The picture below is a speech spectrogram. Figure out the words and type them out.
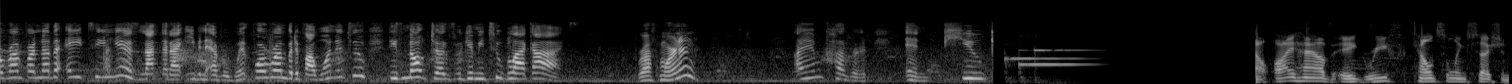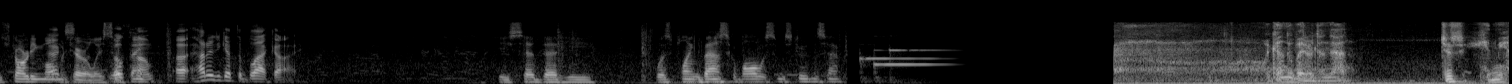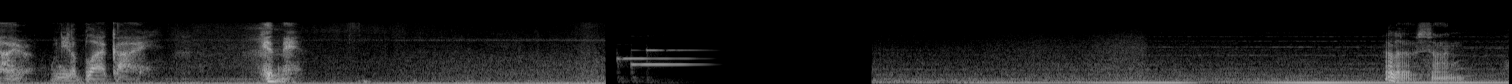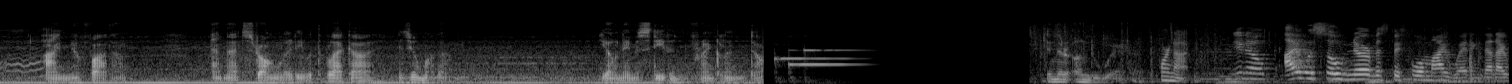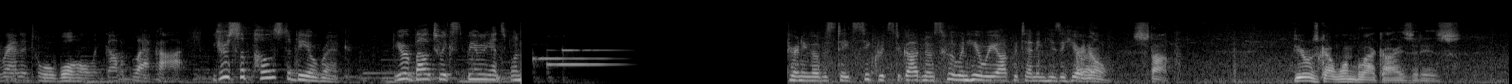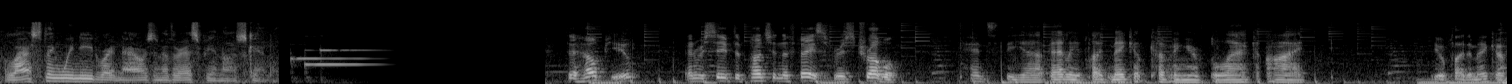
for a run for another 18 years. Not that I even ever went for a run, but if I wanted to, these milk jugs would give me two black eyes. Rough morning? I am covered in puke. Now, I have a grief counseling session starting momentarily, so We'll thank come. Uh, how did you get the black eye? He said that he was playing basketball with some students after. We can do better than that. Just hit me higher. We need a black eye. Hit me. Hello, son. I'm your father. And that strong lady with the black eye is your mother. Your name is Stephen Franklin Thompson. In their underwear. Or not? You know, I was so nervous before my wedding that I ran into a wall and got a black eye. You're supposed to be a wreck. You're about to experience one. Turning over state secrets to God knows who, and here we are pretending he's a hero. I know. Stop. Bureau's got one black eye as it is. The last thing we need right now is another espionage scandal. To help you, and received a punch in the face for his trouble. Hence the uh, badly applied makeup covering your black eye. You applied the makeup.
